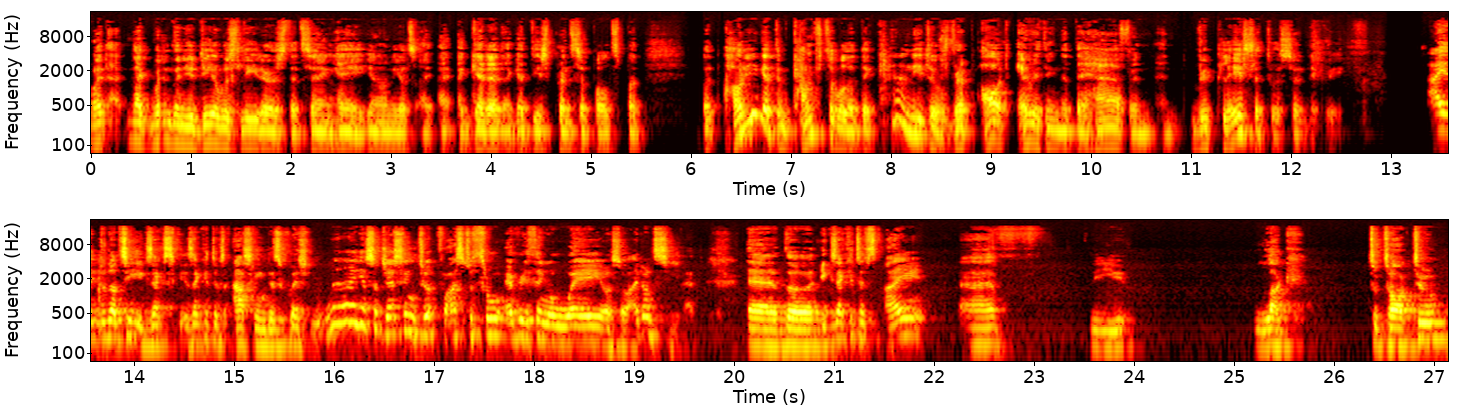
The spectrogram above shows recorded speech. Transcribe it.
like when, when you deal with leaders that saying, "Hey, you know, Niels, I, I get it, I get these principles, but but how do you get them comfortable that they kind of need to rip out everything that they have and, and replace it to a certain degree? I do not see exec- executives asking this question. Well, you're suggesting to, for us to throw everything away or so. I don't see that. Uh, the executives I have the luck to talk to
